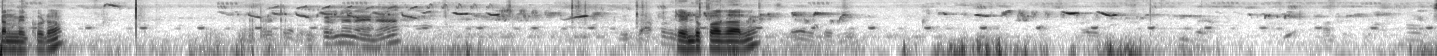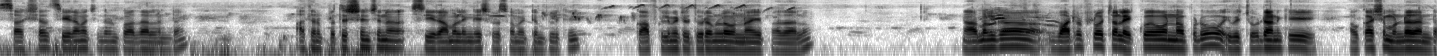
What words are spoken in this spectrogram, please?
కానీ మీకు కూడా. రెండు పాదాలు. సాక్షాత్ శ్రీరామచంద్రుని పాదాలంట. అతను ప్రతిష్ఠించిన శ్రీ రామలింగేశ్వర స్వామి టెంపుల్కి ఒక హాఫ్ కిలోమీటర్ దూరంలో ఉన్నాయి పాదాలు. నార్మల్గా వాటర్ ఫ్లో చాలా ఎక్కువగా ఉన్నప్పుడు ఇవి చూడడానికి అవకాశం ఉండదంట.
